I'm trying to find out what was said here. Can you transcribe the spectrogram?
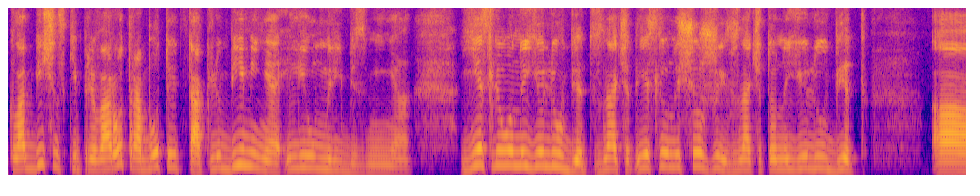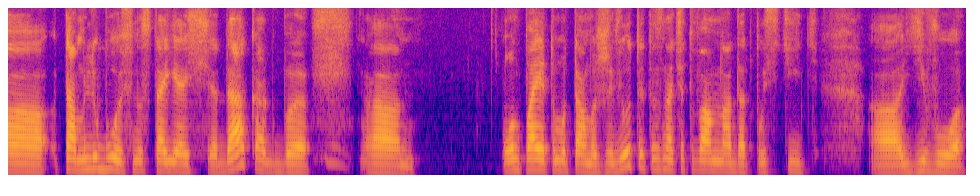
кладбищенский приворот работает так, люби меня или умри без меня. Если он ее любит, значит, если он еще жив, значит, он ее любит, а, там любовь настоящая, да, как бы, а, он поэтому там и живет, это значит, вам надо отпустить а, его.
